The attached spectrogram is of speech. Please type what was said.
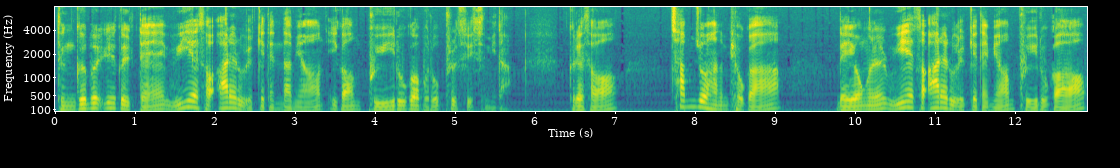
등급을 읽을 때 위에서 아래로 읽게 된다면 이건 Vlookup으로 풀 수 있습니다. 그래서 참조하는 표가 내용을 위에서 아래로 읽게 되면 Vlookup,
